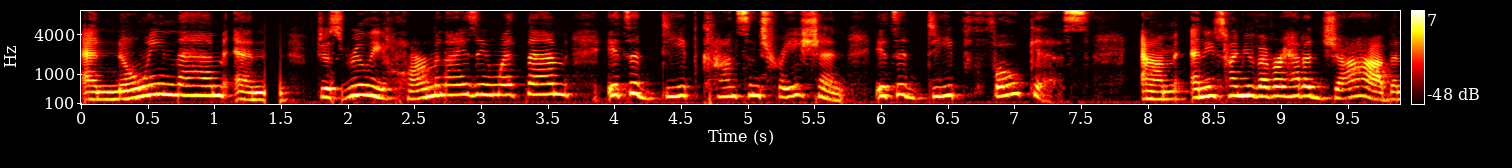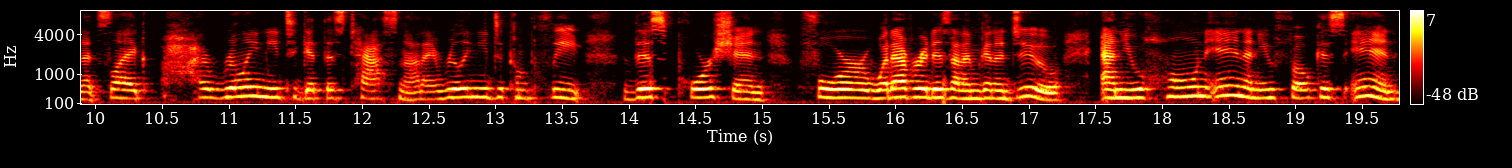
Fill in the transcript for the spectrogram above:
and knowing them and just really harmonizing with them. It's a deep concentration, it's a deep focus. Um, anytime you've ever had a job and it's like, oh, I really need to get this task done, I really need to complete this portion for whatever it is that I'm going to do, and you hone in and you focus in,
